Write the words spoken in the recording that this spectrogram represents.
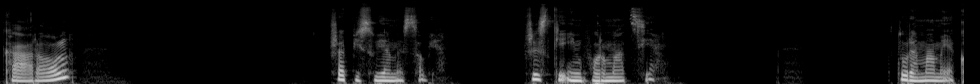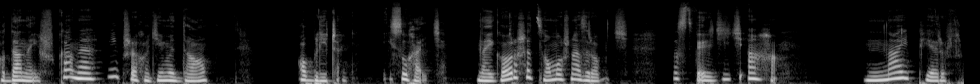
Karol? Przepisujemy sobie wszystkie informacje które mamy jako dane i szukane i przechodzimy do obliczeń. I słuchajcie, najgorsze co można zrobić, to stwierdzić, aha, najpierw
